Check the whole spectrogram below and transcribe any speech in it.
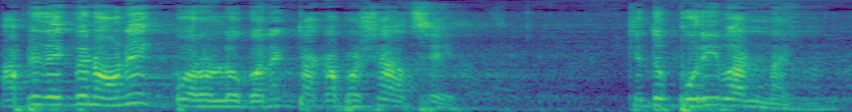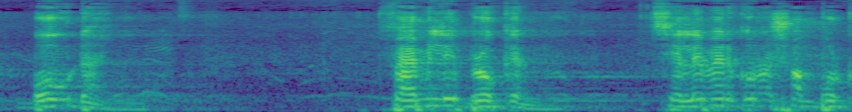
আপনি দেখবেন অনেক বড় লোক, অনেক টাকা পয়সা আছে, কিন্তু পরিবার নাই, বউ নাই ফ্যামিলি ব্রোকেন ছেলেমেয়ের কোনো সম্পর্ক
